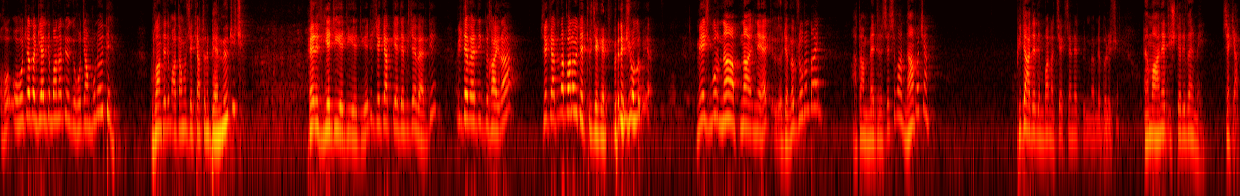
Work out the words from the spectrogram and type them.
O, hoca da geldi bana diyor ki hocam bunu öde. Ulan dedim adamın zekatını ben mi ödeyeceğim? Herif yedi yedi yedi yedi zekat diye de bize verdi. Biz de verdik bir hayra. Zekatını da bana ödettirecek herif. Böyle iş olur mu ya? Mecbur ne yap ne, ne et ödemek zorundayım. Adam medresesi var ne yapacağım? Bir daha dedim bana çek senet bilmem ne böyle şey. Emanet işleri vermeyin. Zekat.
